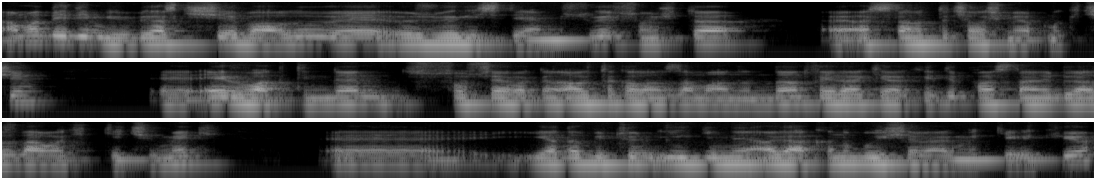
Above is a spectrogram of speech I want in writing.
ama dediğim gibi biraz kişiye bağlı ve özveri isteyen bir süreç. Sonuçta e, asistanlıkta çalışma yapmak için e, ev vaktinden, sosyal vaktinden arta kalan zamanından fedakarlık edip hastanede biraz daha vakit geçirmek e, ya da bütün ilgini, alakanı bu işe vermek gerekiyor.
